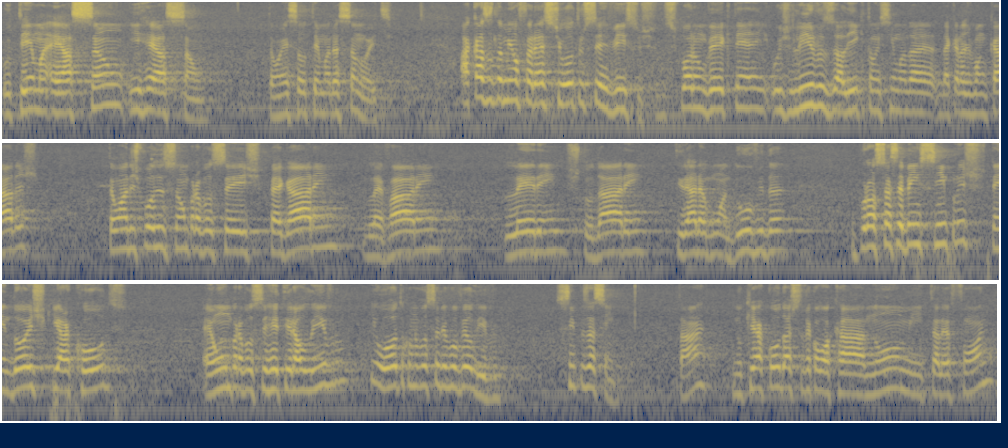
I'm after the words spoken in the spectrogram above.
O tema é ação e reação. Então, esse é o tema dessa noite. A casa também oferece outros serviços. Vocês podem ver que tem os livros ali que estão em cima da, daquelas bancadas. Estão à disposição para vocês pegarem, levarem, lerem, estudarem, tirarem alguma dúvida. O processo é bem simples, tem dois QR codes. É um para você retirar o livro e o outro quando você devolver o livro. Simples assim. Tá? No QR Code acho que você vai colocar nome e telefone,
